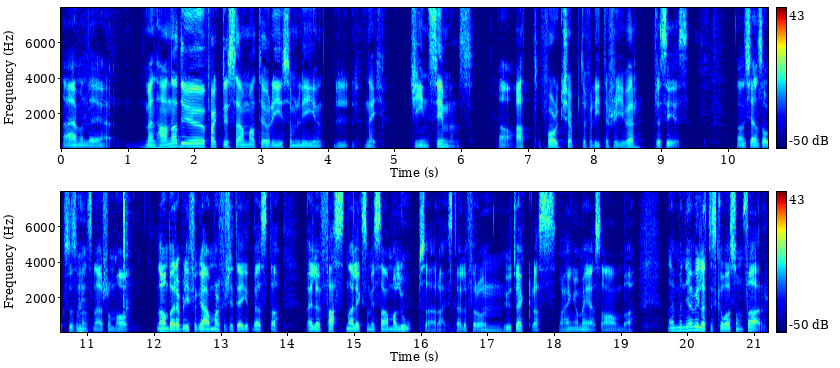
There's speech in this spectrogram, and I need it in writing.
Nej, men det... Men han hade ju faktiskt samma teori som Lee, nej, Gene Simmons. Ja, Att folk köpte för lite skivor. precis. Han känns också som Mm. en sån här som har... När han börjar bli för gammal för sitt eget bästa. Eller fastnar liksom i samma loop så här istället för att Mm. utvecklas och hänga med. Så har han bara... Nej, men jag vill att det ska vara som förr.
